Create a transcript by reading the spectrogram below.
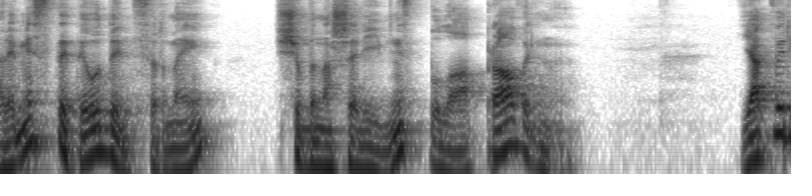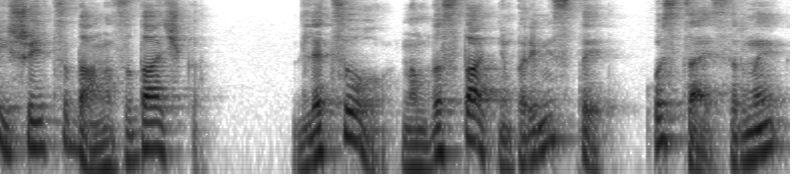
перемістити один сірник, щоб наша рівність була правильною. Як вирішується дана задачка? Для цього нам достатньо перемістити ось цей сирник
